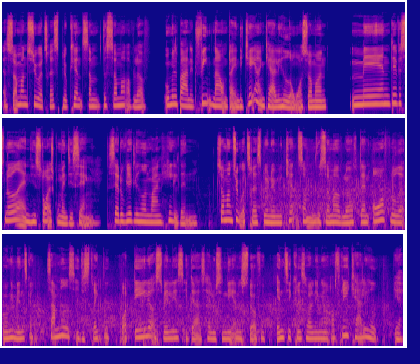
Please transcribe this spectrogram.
at sommeren 67 blev kendt som The Summer of Love. Umiddelbart et fint navn, der indikerer en kærlighed over sommeren, men det er vist noget af en historisk romantisering. Ser du virkeligheden var en helt anden. Sommeren 67 blev nemlig kendt som The Summer of Love, da en overflod af unge mennesker samledes i distriktet for at dele og svælges i deres hallucinerende stoffer, antikrigsholdninger og fri kærlighed. Ja,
